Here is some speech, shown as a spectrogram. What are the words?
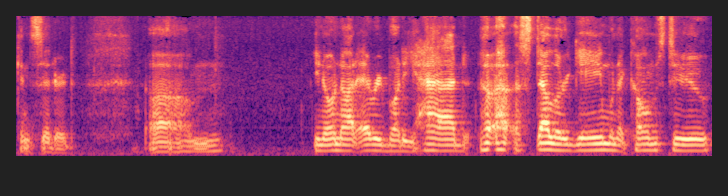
considered. Um, you know, not everybody had a stellar game when it comes to,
